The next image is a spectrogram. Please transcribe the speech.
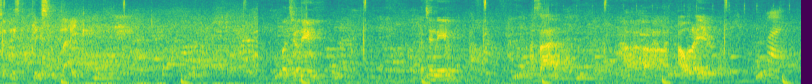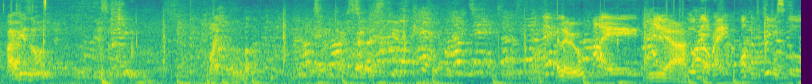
So this is the place look like. What's your name? What's your name? Hassan? Ah, how old are you? Five. Five years old? Yeah. You're Mil, right? Welcome to Fugee School.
